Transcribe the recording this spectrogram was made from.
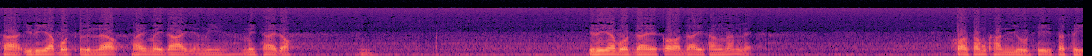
ถ้าอิริยาบถอื่นแล้วใช้ไม่ได้อย่างนี้ ไม่ใช่ดอก อิริยาบถใดก็ได้ทั้งนั้นแหละ ข้อสำคัญอยู่ที่สติ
